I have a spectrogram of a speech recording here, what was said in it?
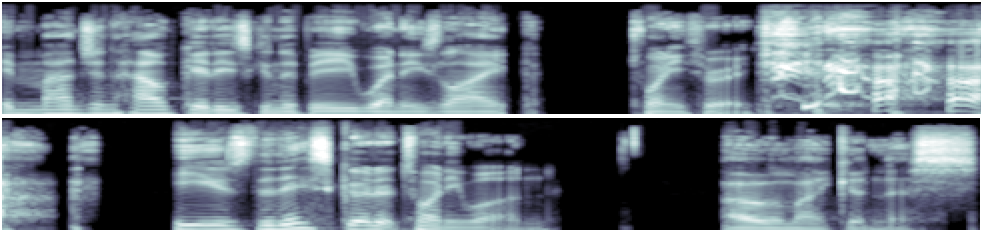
imagine how good he's going to be when he's like 23. he is this good at 21. Oh my goodness.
